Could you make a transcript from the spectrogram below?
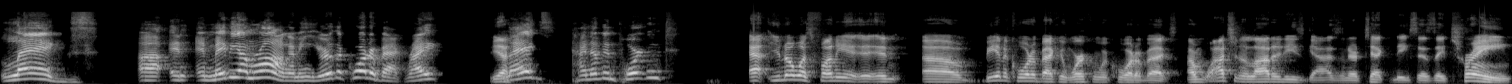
legs. Uh, and, and maybe I'm wrong. I mean, you're the quarterback, right? yeah. Legs, kind of important. Uh, you know what's funny in uh, being a quarterback and working with quarterbacks, I'm watching a lot of these guys and their techniques as they train,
